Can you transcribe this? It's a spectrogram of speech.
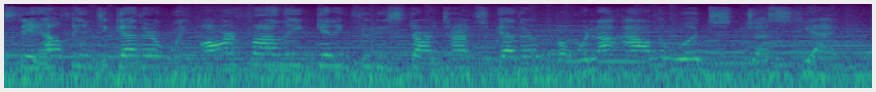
Stay healthy and together. We are finally getting through these dark times together, but we're not out of the woods just yet.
